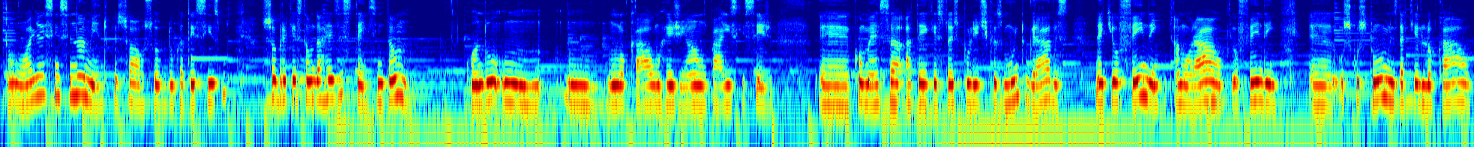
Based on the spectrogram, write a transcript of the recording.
Então, olha esse ensinamento, pessoal, do catecismo sobre a questão da resistência. Então, quando um, um, um local, uma região, um país que seja, é, começa a ter questões políticas muito graves, né, que ofendem a moral, que ofendem é, os costumes daquele local.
